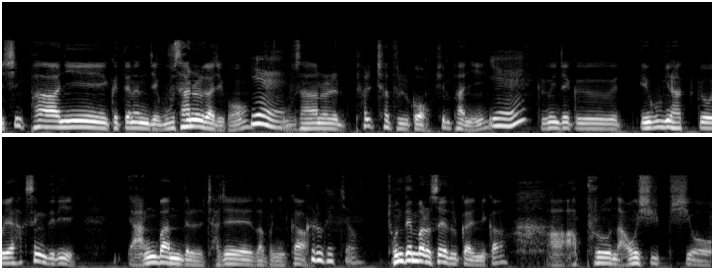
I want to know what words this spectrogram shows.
심판이 그때는 이제 우산을 가지고 예. 우산을 펼쳐 들고 심판이 예. 그리고 이제 그 외국인 학교의 학생들이 양반들 자제다 보니까 그러겠죠. 존댓말을 써야 될 거 아닙니까? 아, 앞으로 나오십시오. 뭐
